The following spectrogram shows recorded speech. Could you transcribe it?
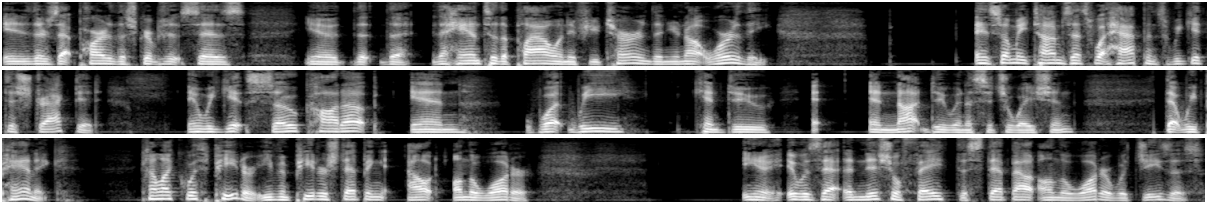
There's that part of the scripture that says, you know, the, the, the hand to the plow. And if you turn, then you're not worthy. And so many times that's what happens. We get distracted and we get so caught up in what we can do and not do in a situation that we panic. Kind of like with Peter, even Peter stepping out on the water. You know, it was that initial faith to step out on the water with Jesus.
